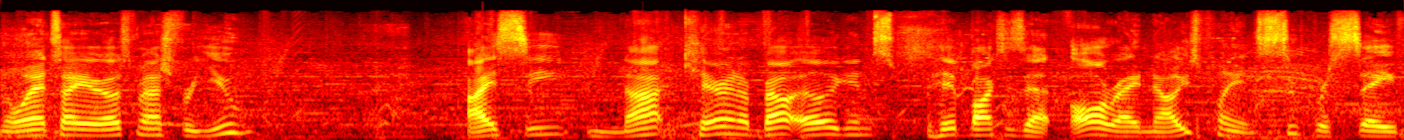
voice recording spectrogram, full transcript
No anti-air up smash for you. IC not caring about Elegant's hitboxes at all right now. He's playing super safe.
